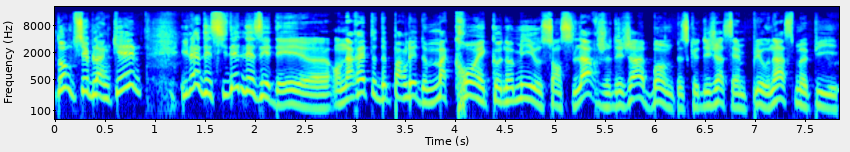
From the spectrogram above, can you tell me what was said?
Donc, monsieur Blanquet, il a décidé de les aider. Euh, on arrête de parler de Macron-économie au sens large, déjà. Bon, parce que déjà, c'est un pléonasme, puis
